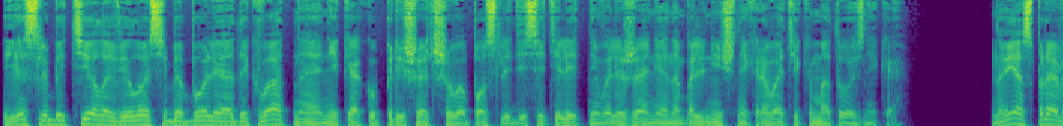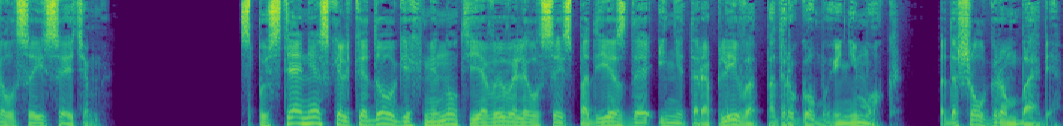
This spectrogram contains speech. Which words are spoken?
Если бы тело вело себя более адекватно, а не как у пришедшего после десятилетнего лежания на больничной кровати коматозника. Но я справился и с этим. Спустя несколько долгих минут я вывалился из подъезда и неторопливо, по-другому и не мог, подошел к Громбабе.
